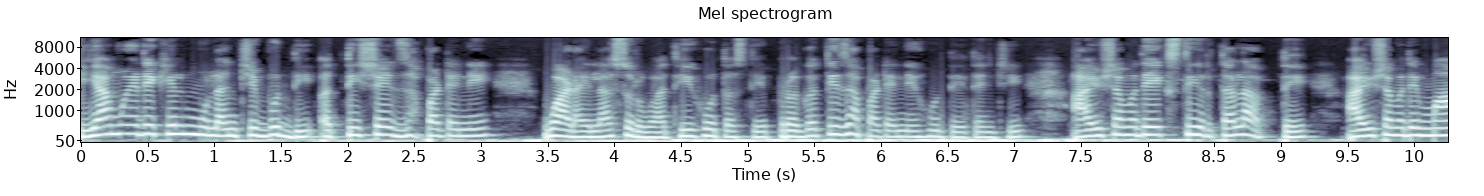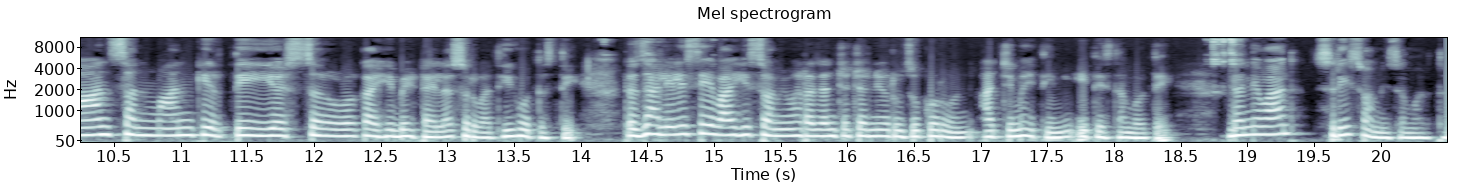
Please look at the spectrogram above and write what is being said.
यामुळे देखील मुलांची बुद्धी अतिशय झपाट्याने वाढायला सुरुवात ही होत असते. प्रगती झपाट्याने होते. त्यांची आयुष्यामध्ये एक स्थिरता लाभते. आयुष्यामध्ये मान सन्मान कीर्ती यश सर्व काही भेटायला सुरुवात ही होत असते. तर झालेली सेवा ही स्वामी महाराजांच्या चरणी रुजू करून आजची माहिती मी इथेच थांबवते. धन्यवाद. श्री स्वामी समर्थ.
